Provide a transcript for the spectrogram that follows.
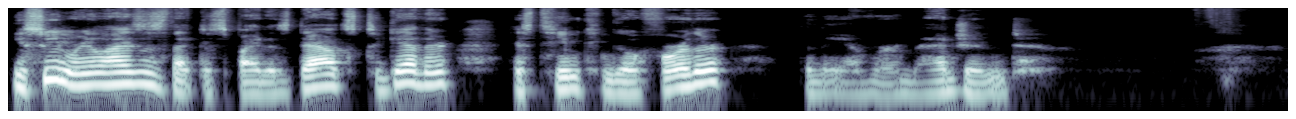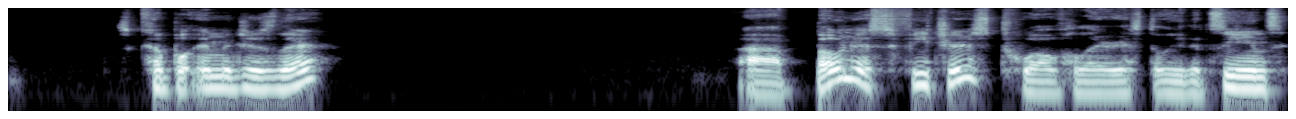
He soon realizes that despite his doubts, together his team can go further than they ever imagined. There's a couple images there. Uh, bonus features 12 hilarious deleted scenes,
